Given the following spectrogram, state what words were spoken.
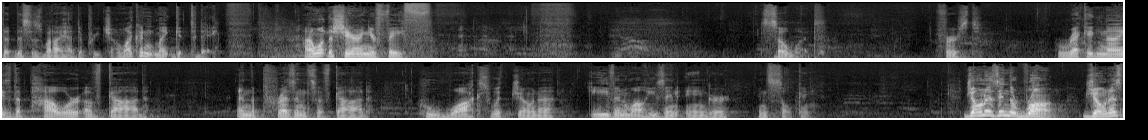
that this is what I had to preach on. Why couldn't Mike get today? I want the sharing your faith. So what? First, recognize the power of God and the presence of God who walks with Jonah even while he's in anger and sulking. Jonah's in the wrong. Jonah's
